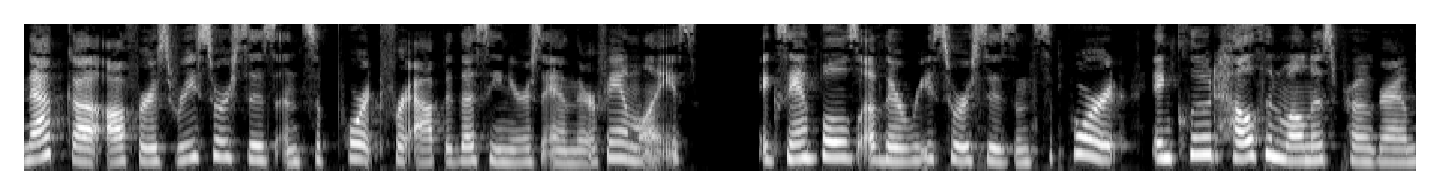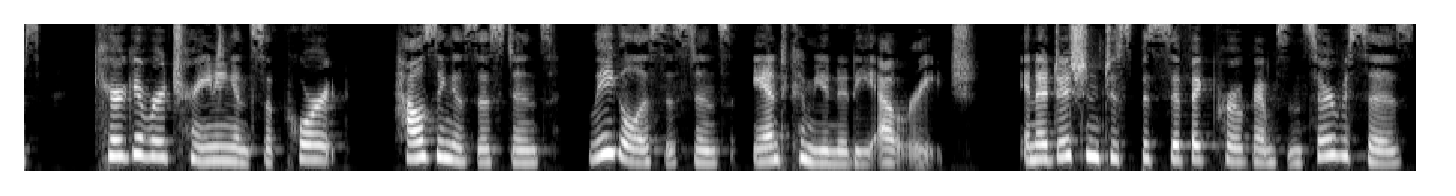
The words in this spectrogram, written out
NAPCA offers resources and support for Apida seniors and their families. Examples of their resources and support include health and wellness programs, caregiver training and support, housing assistance, legal assistance, and community outreach. In addition to specific programs and services,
